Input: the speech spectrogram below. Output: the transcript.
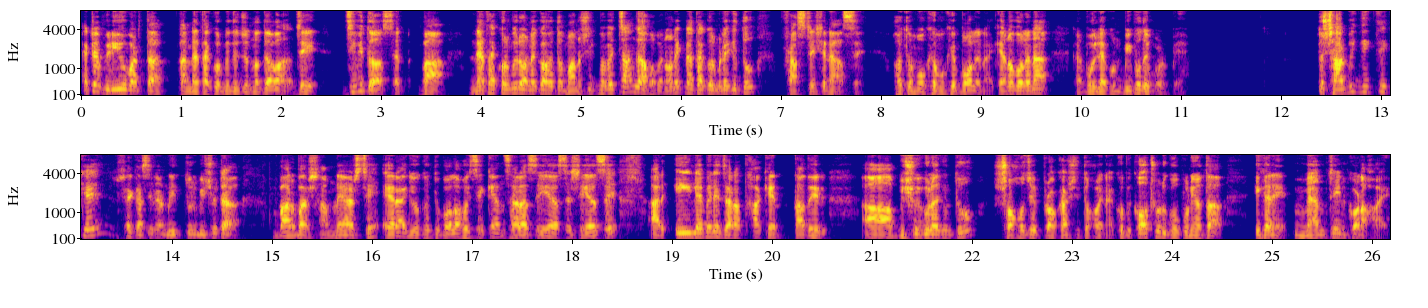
একটা ভিডিও বার্তা তার নেতাকর্মীদের জন্য দেওয়া যে জীবিত আছেন বা নেতাকর্মীরা অনেকে হয়তো মানসিকভাবে চাঙ্গা হবেন। অনেক নেতাকর্মীরা কিন্তু ফ্রাস্ট্রেশনে আছে। হয়তো মুখে মুখে বলে না। কেন বলে না? কারণ বইলে এখন বিপদে পড়বে। তো সার্বিক দিক থেকে শেখ হাসিনার মৃত্যুর বিষয়টা বারবার সামনে আসছে। এর আগেও কিন্তু বলা হয়েছে ক্যান্সার আছে, এ আছে, সে আছে। আর এই লেভেলে যারা থাকেন, তাদের বিষয়গুলো কিন্তু সহজে প্রকাশিত হয় না। খুবই কঠোর গোপনীয়তা এখানে মেনটেন করা হয়।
